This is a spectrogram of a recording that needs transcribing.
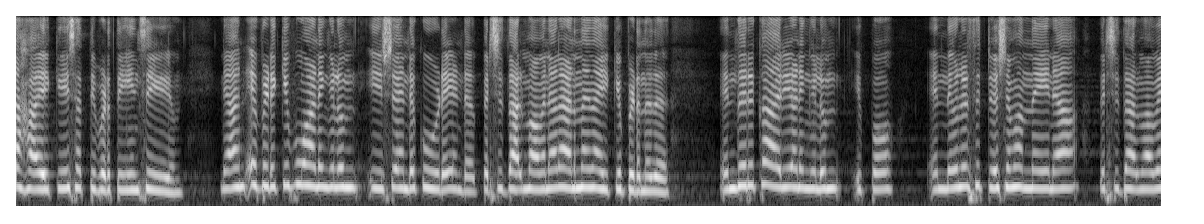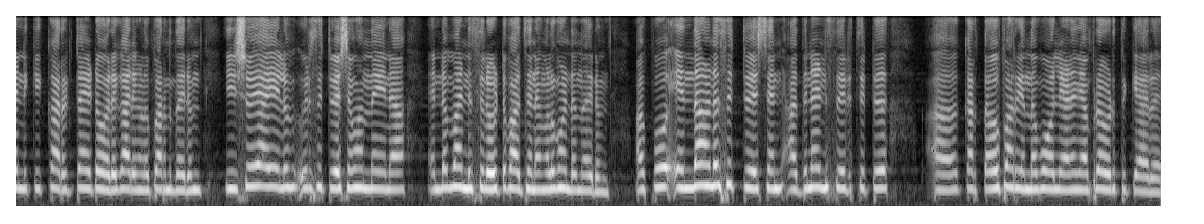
സഹായിക്കുകയും ശക്തിപ്പെടുത്തുകയും ചെയ്യും. ഞാൻ എവിടേക്ക് പോവാണെങ്കിലും ഈശോ എന്റെ കൂടെയുണ്ട്. പരിശുദ്ധാത്മാവനാലാണ് ഞാൻ നയിക്കപ്പെടുന്നത്. എന്തൊരു കാര്യമാണെങ്കിലും ഇപ്പോൾ എന്തെങ്കിലും ഒരു സിറ്റുവേഷൻ വന്നു കഴിഞ്ഞാൽ പരിശുദ്ധാത്മാവ് എനിക്ക് കറക്റ്റായിട്ട് ഓരോ കാര്യങ്ങൾ പറഞ്ഞു തരും. ഈശോ ആയാലും ഒരു സിറ്റുവേഷൻ വന്നു കഴിഞ്ഞാൽ എന്റെ മനസ്സിലോട്ട് വചനങ്ങൾ കൊണ്ടുവന്നു തരും. അപ്പോൾ എന്താണ് സിറ്റുവേഷൻ അതിനനുസരിച്ചിട്ട് കർത്താവ് പറയുന്ന പോലെയാണ് ഞാൻ പ്രവർത്തിക്കാറ്.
